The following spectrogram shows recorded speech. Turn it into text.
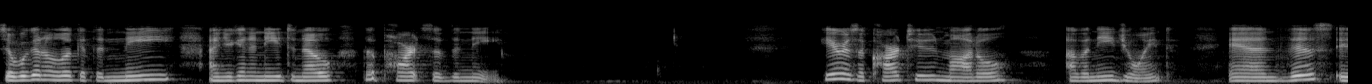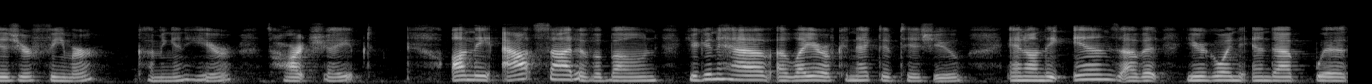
So we're going to look at the knee, and you're going to need to know the parts of the knee. Here is a cartoon model of a knee joint, and this is your femur coming in here. It's heart-shaped. On the outside of a bone, you're going to have a layer of connective tissue, and on the ends of it, you're going to end up with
